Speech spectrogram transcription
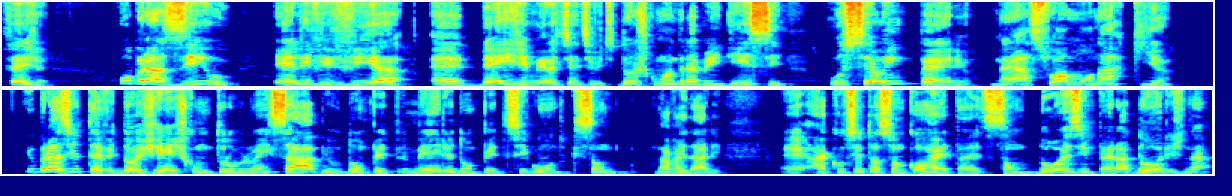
Veja, o Brasil ele vivia é, desde 1822, como André bem disse, o seu império, né, a sua monarquia. E o Brasil teve dois reis, como todo mundo bem sabe, o Dom Pedro I e o Dom Pedro II, que são, na verdade, é, a conceituação correta, são dois imperadores, né?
